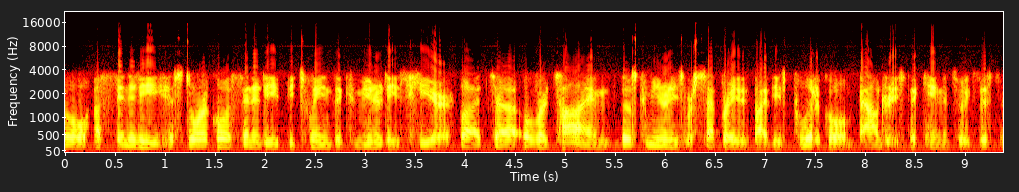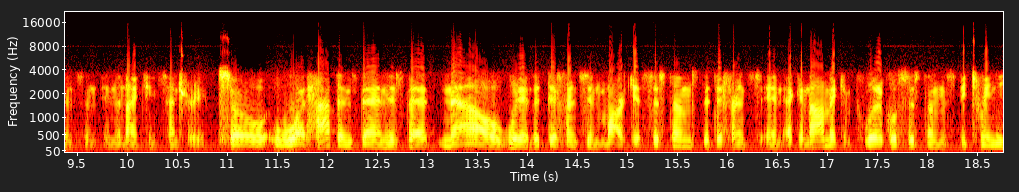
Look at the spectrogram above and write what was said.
cultural affinity, historical affinity between the communities here. But uh, over time, those communities were separated by these political boundaries that came into existence in, in the 19th century. So what happens then is that now, with the difference in market systems, the difference in economic and political systems between the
